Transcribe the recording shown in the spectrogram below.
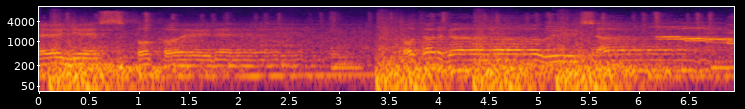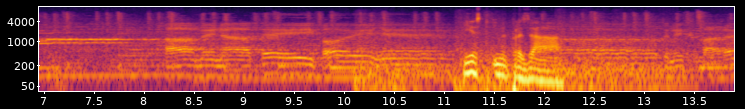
Deszcze niespokojne potargały sad, a my na tej wojnie Jest impreza. ładnych parę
